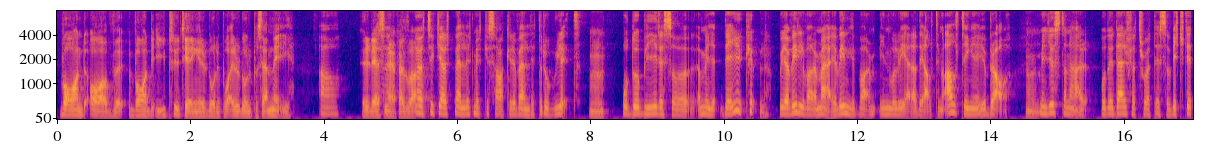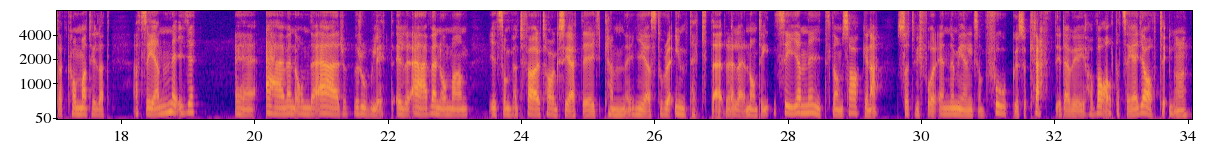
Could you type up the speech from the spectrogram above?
Vad, av, vad i prioriteringen är du dålig på? Är du dålig på att säga nej? Ja. Är det det som är själva... Jag tycker att väldigt mycket saker är väldigt roligt. Och då blir det så, ja men det är ju kul. Och jag vill vara med, jag vill vara involverad i allting. Och allting är ju bra. Men just den här, och det är därför jag tror att det är så viktigt att komma till att, att säga nej, eh, även om det är roligt eller även om man i- som ett företag ser att det kan ge stora intäkter eller någonting. Säga nej till de sakerna så att vi får ännu mer liksom, fokus och kraft i det vi har valt att säga ja till. Mm.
